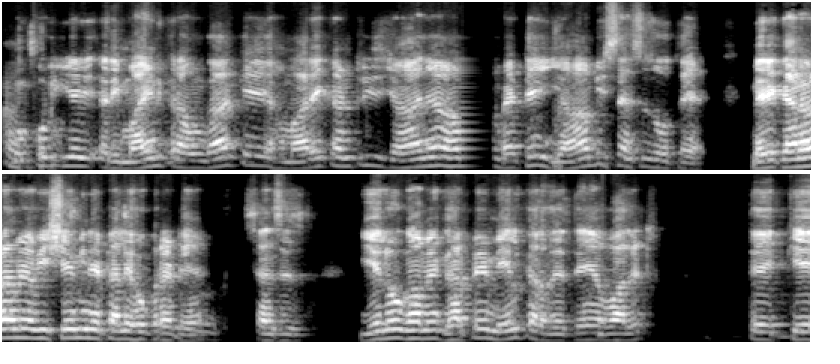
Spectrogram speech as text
उनको भी ये रिमाइंड कराऊँगा कि हमारे कंट्रीज़ जहाँ जहाँ हम बैठे हैं यहाँ भी सेंसस होते हैं। मेरे कनाडा में अभी छह महीने पहले होकर हटे हैं सेंसस ये लोग हमें घर पे मेल कर देते हैं वॉलेट के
